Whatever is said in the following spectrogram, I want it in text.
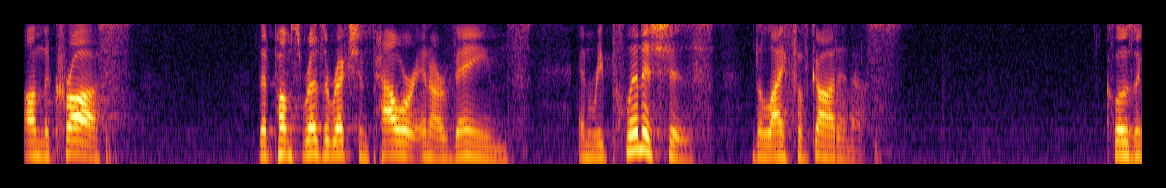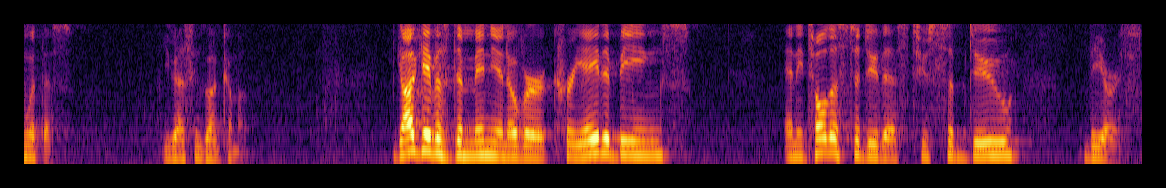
on the cross that pumps resurrection power in our veins and replenishes the life of God in us. Closing with this. You guys can go and come up. God gave us dominion over created beings and he told us to do this to subdue the earth.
